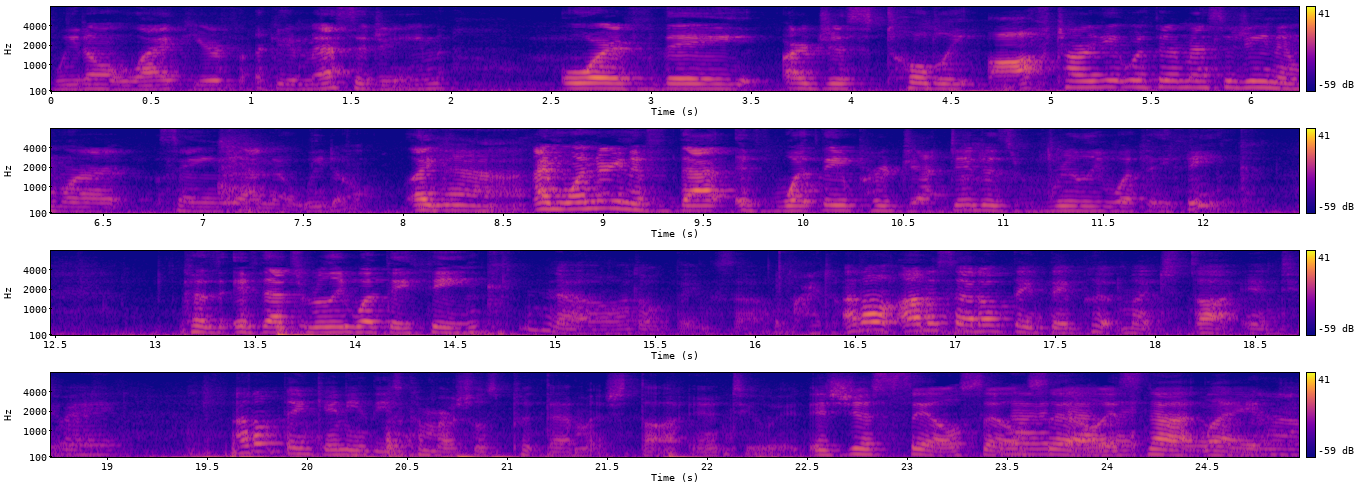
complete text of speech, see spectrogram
we don't like your fucking messaging, or if they are just totally off target with their messaging, and we're saying, yeah, no, we don't. Like, Yeah. I'm wondering if that, if what they projected is really what they think. Because if that's really what they think, No, I don't think so. I don't I don't honestly. I don't think they put much thought into Right. it. I don't think any of these commercials put that much thought into it. It's just sell, sell, Not sell. It's way. not like Yeah.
